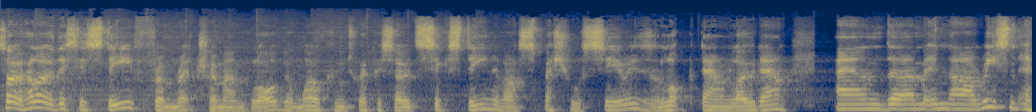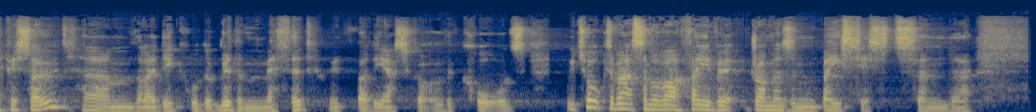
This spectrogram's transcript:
So, hello, this is Steve from Retroman Blog, and welcome to episode 16 of our special series, a Lockdown Lowdown. And um, in our recent episode um, that I did called The Rhythm Method with Buddy Ascott of the Chords, we talked about some of our favourite drummers and bassists, and uh,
